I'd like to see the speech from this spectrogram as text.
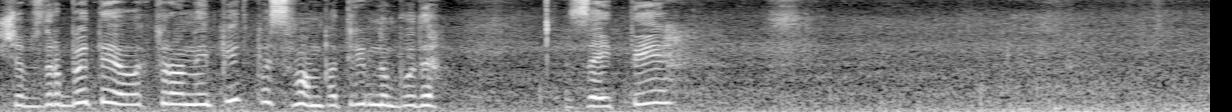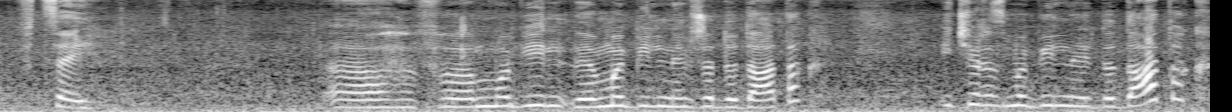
Щоб зробити електронний підпис, вам потрібно буде зайти в цей в мобіль, мобільний вже додаток. І через мобільний додаток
